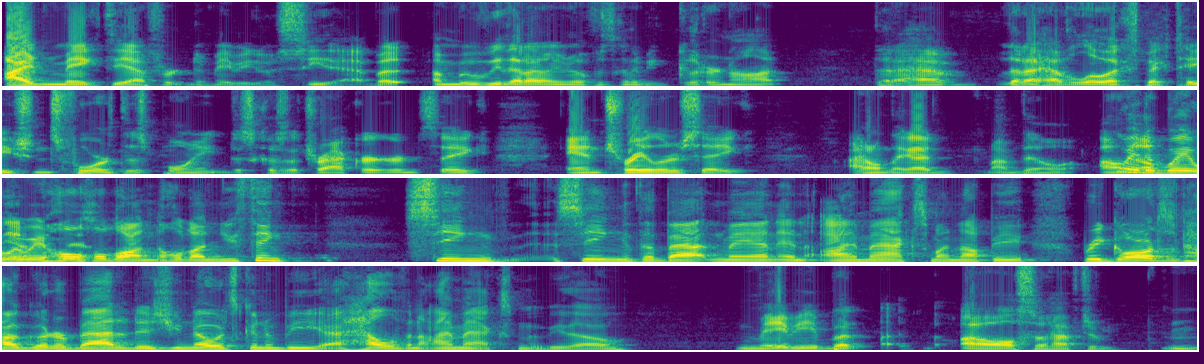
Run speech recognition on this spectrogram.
I'd make the effort to maybe go see that. But a movie that I don't even know if it's going to be good or not, that I have that I have low expectations for at this point, just because of track record's sake and trailer's sake, I don't think I'd. I'm the. Wait, wait, wait, wait. Hold, hold on, hold on. You think seeing seeing the Batman in IMAX might not be, regardless of how good or bad it is, you know it's going to be a hell of an IMAX movie, though. Maybe, but I'll also have to mm,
